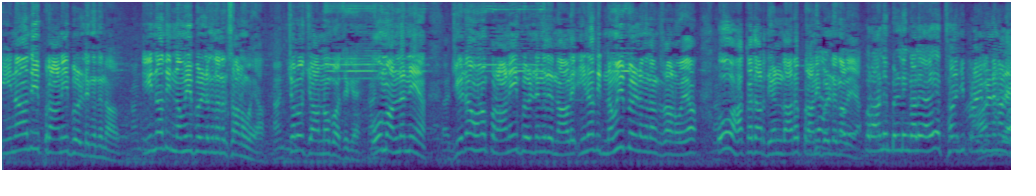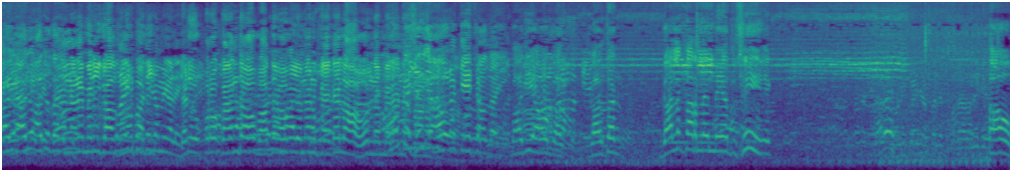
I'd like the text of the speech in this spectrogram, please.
ਇਹਨਾਂ ਦੀ ਪੁਰਾਣੀ ਬਿਲਡਿੰਗ ਦੇ ਨਾਲ ਇਹਨਾਂ ਦੀ ਨਵੀਂ ਬਿਲਡਿੰਗ ਦਾ ਨੁਕਸਾਨ ਹੋਇਆ। ਚਲੋ ਜਾਨੋਂ ਬਚ ਗਏ। ਉਹ ਮੰਨ ਲੈਂਦੇ ਆ ਜਿਹੜਾ ਹੁਣ ਪੁਰਾਣੀ ਬਿਲਡਿੰਗ ਦੇ ਨਾਲ ਇਹਨਾਂ ਦੀ ਨਵੀਂ ਬਿਲਡਿੰਗ ਦਾ ਨੁਕਸਾਨ ਹੋਇਆ ਉਹ ਹੱਕਦਾਰ ਦੇਣਦਾਰ ਪੁਰਾਣੀ ਬਿਲਡਿੰਗ ਵਾਲੇ ਆ। ਪੁਰਾਣੀ ਬਿਲਡਿੰਗ ਵਾਲੇ ਆਏ ਇੱਥੇ? ਹਾਂਜੀ ਪੁਰਾਣੀ ਬਿਲਡਿੰਗ ਵਾਲੇ ਆਜੋ ਆਜੋ ਆਜੋ ਉਹ ਨਾਲੇ ਮੇਰੀ ਗੱਲ ਸੁਣੋ ਭਾਜੀ ਜਿਹੜੀ ਉੱਪਰੋਂ ਕੰਧ ਆ ਉਹ ਵੱਧ ਹੋ ਗਈ ਉਹਨਾਂ ਨੂੰ ਕਹਿ ਕੇ ਲਾਓ ਉਹਨੇ ਮੇਰਾ ਨੁਕਸਾਨ ਕੇਸ ਚੱਲਦਾ ਜੀ? ਬਾਜੀ ਆਓ ਗੱਲ ਗੱਲ ਤਾਂ ਗੱਲ ਕਰ ਲੈਂਦੇ ਆ ਤੁਸੀਂ। ਇੱਕ- ਆਓ।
